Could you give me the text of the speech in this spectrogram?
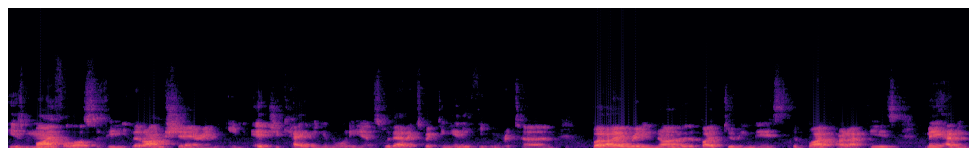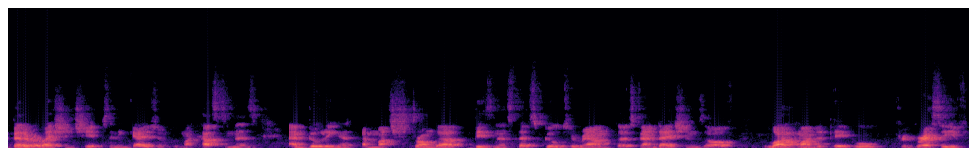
is my philosophy that I'm sharing in educating an audience without expecting anything in return but I already know that by doing this, the byproduct is me having better relationships and engagement with my customers and building a, a much stronger business that's built around those foundations of like minded people, progressive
